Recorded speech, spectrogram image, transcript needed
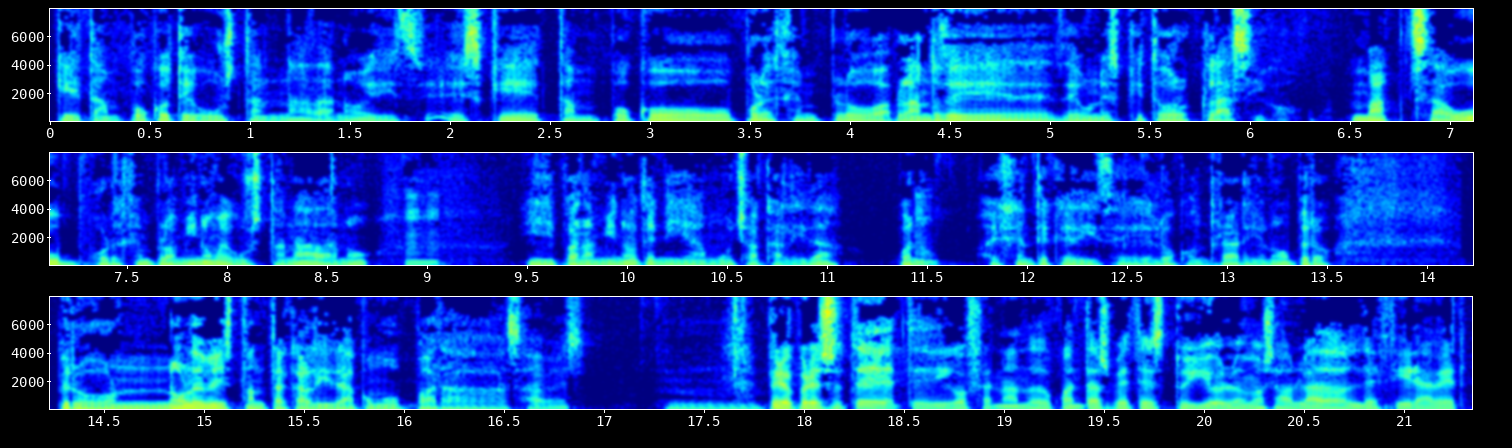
que tampoco te gustan nada, ¿no? Y dices, es que tampoco, por ejemplo, hablando de, de un escritor clásico, Max Aub, por ejemplo, a mí no me gusta nada, ¿no? Y para mí no tenía mucha calidad. Bueno, hay gente que dice lo contrario, ¿no? Pero, pero no le ves tanta calidad como para, ¿sabes? Mm, Pero por eso te, te digo, Fernando, cuántas veces tú y yo lo hemos hablado, el decir, a ver,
